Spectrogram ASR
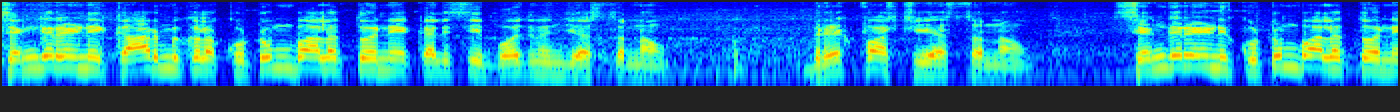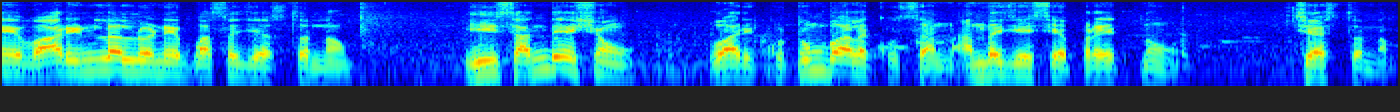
సింగరేణి కార్మికుల కుటుంబాలతోనే కలిసి భోజనం చేస్తున్నాం బ్రేక్ఫాస్ట్ చేస్తున్నాం. సింగరేణి కుటుంబాలతోనే వారి ఇళ్ళలోనే బస చేస్తున్నాం. ఈ సందేశం వారి కుటుంబాలకు సన్ అందజేసే ప్రయత్నం చేస్తున్నాం.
